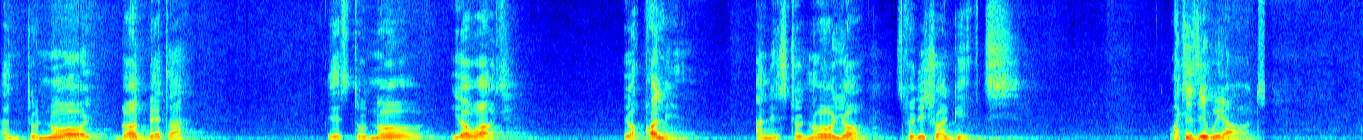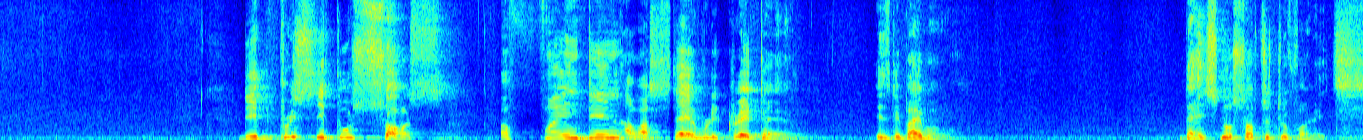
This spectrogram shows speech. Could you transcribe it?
And to know God better is to know your what? Your calling. And is to know your spiritual gifts. What is the way out? The principal source of finding ourselves recreated is the Bible. There is no substitute for it.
